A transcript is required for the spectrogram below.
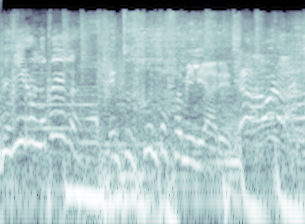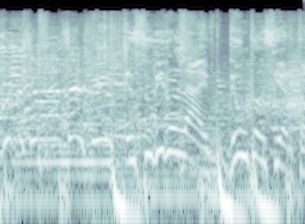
¿Me dieron la pega? En tus juntas familiares. ¡Ya ahora! ¡Júntese para la selfie! En subir un live de un concierto.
